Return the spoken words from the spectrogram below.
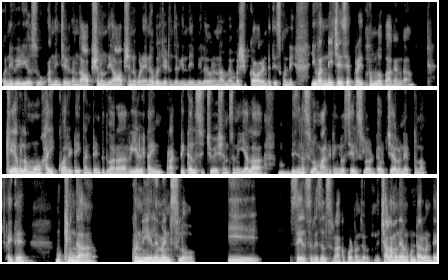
కొన్ని వీడియోస్ అందించే విధంగా ఆప్షన్ ఉంది. ఆ ఆప్షన్ కూడా ఎనేబుల్ చేయడం జరిగింది. మీలో ఎవరైనా మెంబర్షిప్ కావాలంటే తీసుకోండి. ఇవన్నీ చేసే ప్రయత్నంలో భాగంగా కేవలము హై క్వాలిటీ కంటెంట్ ద్వారా రియల్ టైం ప్రాక్టికల్ సిచ్యువేషన్స్ని ఎలా బిజినెస్లో మార్కెటింగ్లో సేల్స్లో డెవలప్ చేయాలని నేర్పుతున్నాం. అయితే ముఖ్యంగా కొన్ని ఎలిమెంట్స్లో ఈ సేల్స్ రిజల్ట్స్ రాకపోవడం జరుగుతుంది. చాలామంది ఏమనుకుంటారు అంటే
